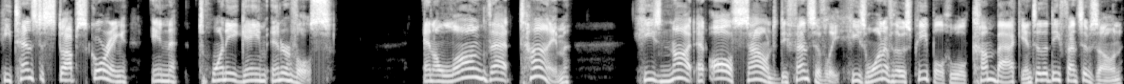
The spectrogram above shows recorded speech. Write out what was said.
He tends to stop scoring in 20 game intervals. And along that time, he's not at all sound defensively. He's one of those people who will come back into the defensive zone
